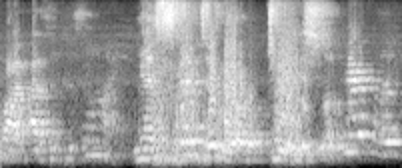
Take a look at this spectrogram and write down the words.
God has a design. Nyasaye go chwech. Look carefully.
